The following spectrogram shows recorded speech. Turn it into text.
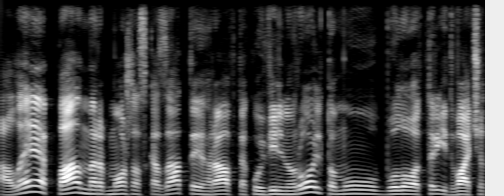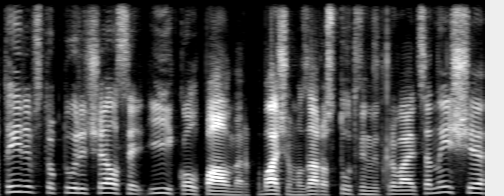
Але Палмер, можна сказати, грав таку вільну роль, тому було 3-2-4 в структурі Челсі і Кол Палмер. Бачимо, зараз тут він відкривається нижче,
